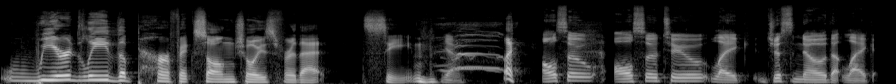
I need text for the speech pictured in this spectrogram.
weirdly the perfect song choice for that scene. yeah like Also, also too, like, just know that like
